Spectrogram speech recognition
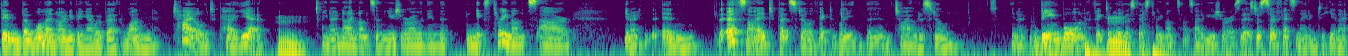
then the woman only being able to birth one child per year Mm. you know, nine months in utero, and then the next three months are, you know, in the earth side, but still effectively the child is still, you know, being born effectively Mm. those first three months outside of utero. So that's just so fascinating to hear that.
